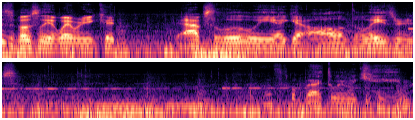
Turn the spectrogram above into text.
Was supposedly a way where you could absolutely uh, get all of the lasers. Let's go back the way we came.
